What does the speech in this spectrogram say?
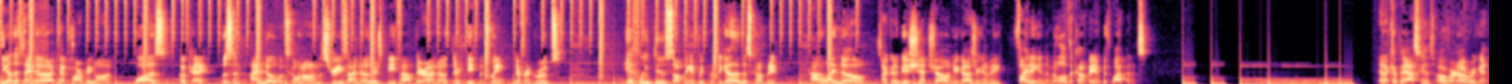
The other thing that I kept harping on was okay, listen, I know what's going on in the streets. I know there's beef out there. I know there's beef between different groups. If we do something, if we put together this company, how do I know it's not going to be a shit show and you guys are going to be fighting in the middle of the company with weapons? And I kept asking this over and over again.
